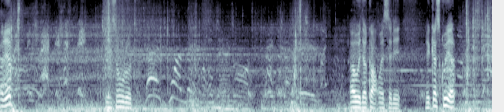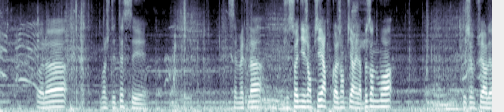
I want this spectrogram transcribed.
Allez hop Ils sont où l'autre? Ah oui d'accord, ouais c'est les, les casse-couilles. Voilà. Moi je déteste ces, ces mecs là. J'ai soigné Jean-Pierre, pourquoi Jean-Pierre il a besoin de moi? Et je vais me faire le...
